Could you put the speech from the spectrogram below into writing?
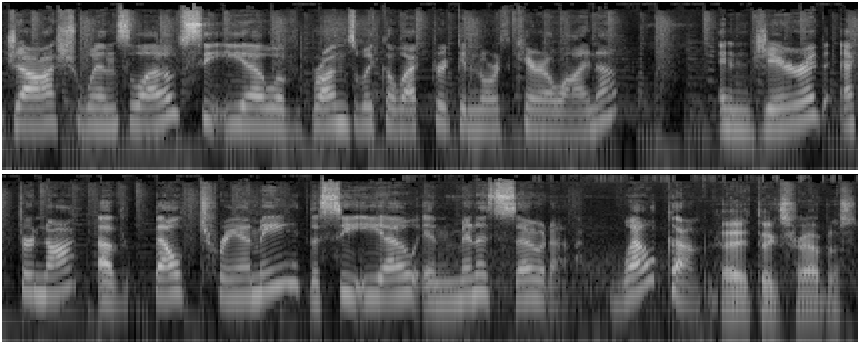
Josh Winslow, CEO of Brunswick Electric in North Carolina, and Jared Echternach of Beltrami, the CEO in Minnesota. Welcome. Hey, thanks for having us.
